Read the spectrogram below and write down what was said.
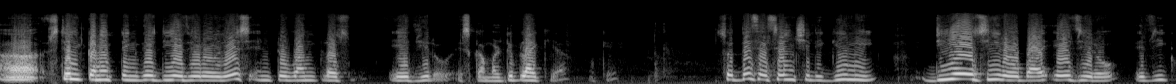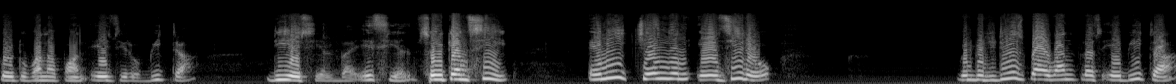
uh, still connecting this dA0 is into 1 plus A0 iska multiply kiya okay. So this essentially give me dA0 by A0 is equal to 1 upon A0 beta dACL by ACL. So you can see any change in A0 will be reduced by 1 plus A beta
